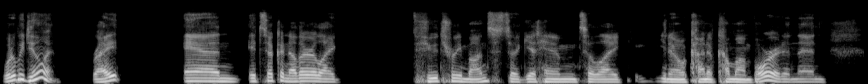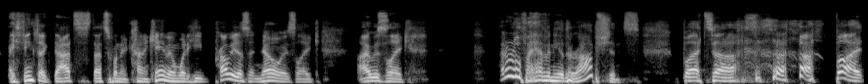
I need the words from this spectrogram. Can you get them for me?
what are we doing, right? And it took another like two three months to get him to like you know kind of come on board and then i think like that's that's when it kind of came and what he probably doesn't know is like i was like i don't know if i have any other options but uh but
